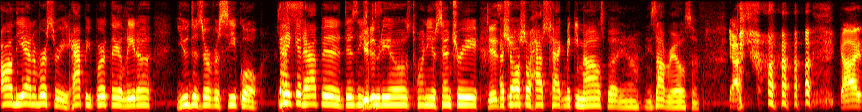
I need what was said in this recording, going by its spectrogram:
on the anniversary. Happy birthday, Alita! You deserve a sequel. Yes. Make it happen, Disney you Studios, 20th Century. Disney. I should also hashtag Mickey Mouse, but you know he's not real, so. Yeah. guys,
